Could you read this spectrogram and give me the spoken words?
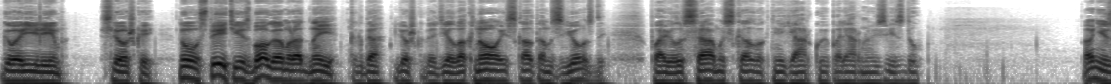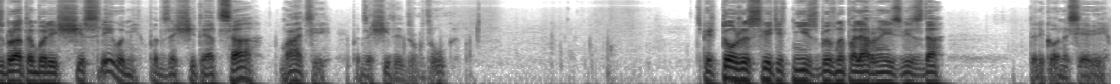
говорили им с Лёшкой, «Ну, спите с Богом, родные!» Когда Лёшка глядел в окно, искал там звезды, Павел и сам искал в окне яркую полярную звезду. Они с братом были счастливыми под защитой отца, матери, под защитой друг друга. Теперь тоже светит неизбывно-полярная звезда далеко на севере.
